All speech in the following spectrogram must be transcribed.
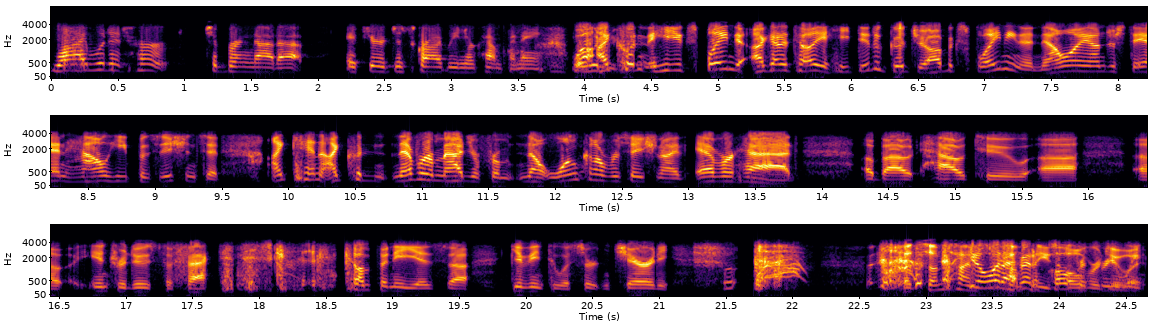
why would it hurt to bring that up if you're describing your company? Well, I couldn't. He explained it. I got to tell you, he did a good job explaining it. Now I understand how he positions it. I can. I could never imagine from not one conversation I've ever had about how to uh, uh, introduce the fact that this company is uh, giving to a certain charity. But sometimes you know what? I've had a companies cold for three overdo it.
